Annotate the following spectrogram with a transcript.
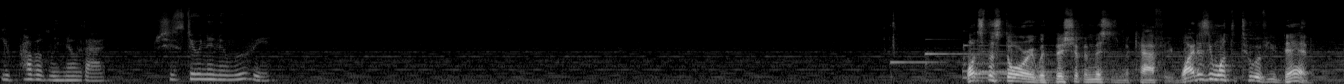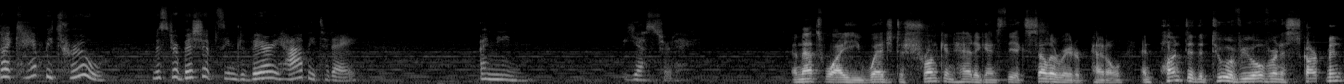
You probably know that. She's doing a new movie. What's the story with Bishop and Mrs. McAfee? Why does he want the two of you dead? That can't be true. Mr. Bishop seemed very happy today. I mean, yesterday. And that's why he wedged a shrunken head against the accelerator pedal and punted the two of you over an escarpment?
